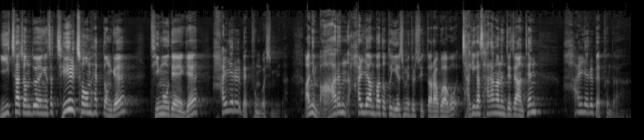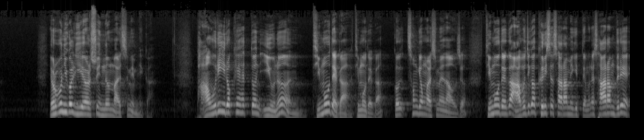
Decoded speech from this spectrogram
2차 전도여행에서 제일 처음 했던 게 디모데에게 할례를 베푼 것입니다. 아니 말은 할례 안 받아도 예수 믿을 수 있다라고 하고 자기가 사랑하는 제자한텐 할례를 베푼다. 여러분 이걸 이해할 수 있는 말씀입니까? 바울이 이렇게 했던 이유는 디모데가 디모데가 그 성경 말씀에 나오죠. 디모데가 아버지가 그리스 사람이기 때문에 사람들이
